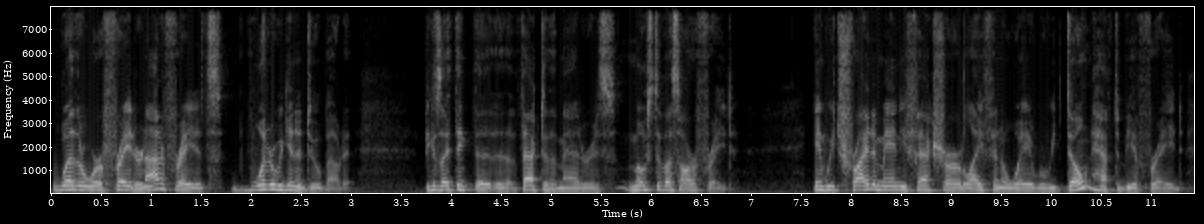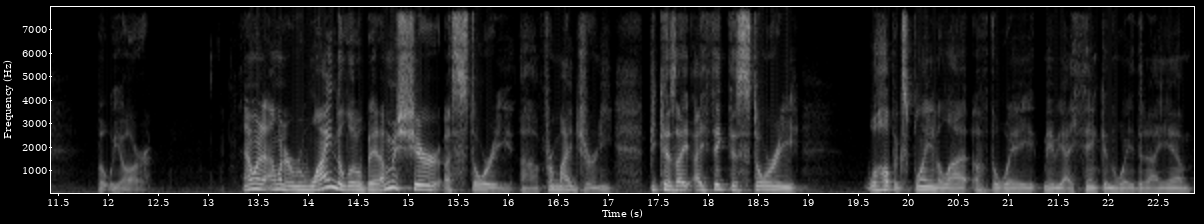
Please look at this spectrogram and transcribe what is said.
whether we're afraid or not afraid. It's what are we going to do about it? Because I think the, the fact of the matter is, most of us are afraid and we try to manufacture our life in a way where we don't have to be afraid, but we are. And I want to, rewind a little bit. I'm going to share a story uh, from my journey because I, I think this story will help explain a lot of the way maybe I think and the way that I am.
